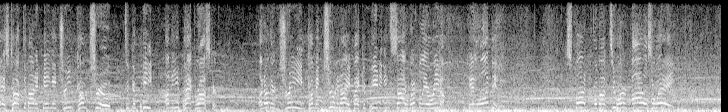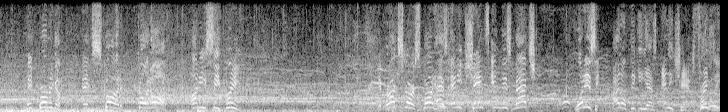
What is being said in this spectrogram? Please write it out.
has talked about it being a dream come true to compete on the Impact roster. Another dream coming true tonight by competing inside Wembley Arena in London. Spud from about 200 miles away in Birmingham, and Spud going off on EC3. If Rockstar Spud has any chance in this match, what is it? I don't think he has any chance. Frankly,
